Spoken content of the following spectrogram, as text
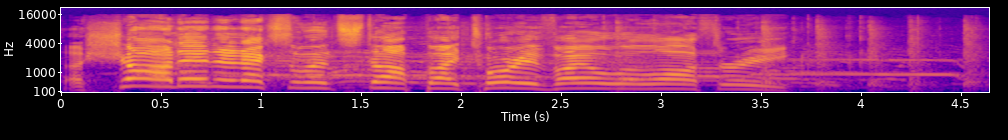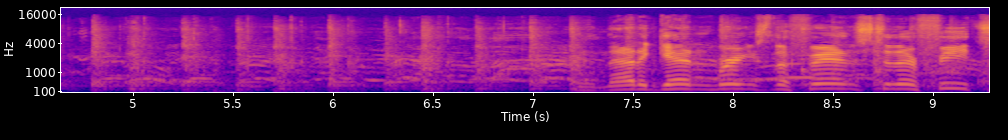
A shot and an excellent stop by Tori Viola Lothry. And that again brings the fans to their feet.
